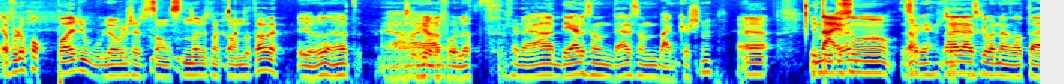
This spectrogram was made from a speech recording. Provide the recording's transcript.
Ja, for du hoppa rolig over Kjetil når du snakka om dette. Du. Gjør du det, vet du? Ja, Skal ikke gjøre det for lett. For det er, det er liksom, det er liksom bankersen. Ja. Nei, 2000 og- ja, Sorry. Nei, jeg skulle bare nevne at det,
